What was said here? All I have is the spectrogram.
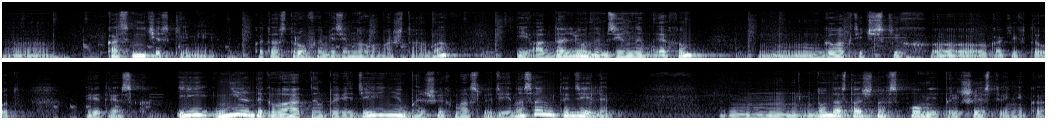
э, космическими катастрофами земного масштаба и отдаленным земным эхом галактических э, каких-то вот перетрясок и неадекватным поведением больших масс людей. На самом-то деле Ну, достаточно вспомнить предшественника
